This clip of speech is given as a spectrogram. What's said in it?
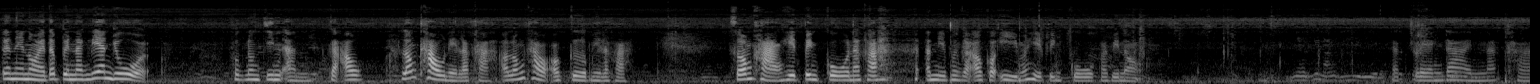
แต่ในหน่อยๆแต่เป็นนักเรียนอยู่พวกน้องจินอันก็เอารองเท้านี่แหละค่ะ เอารองเท้าเอาเกิบนี่แหละค่ะสองขางเฮ็ดเป็นโกนะคะ อันนี้เพิ่งก็เอาเก้าอี้มาเฮ็ดเป็นโกค่ะพี่น้องดัดแปลงได้นะคะ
